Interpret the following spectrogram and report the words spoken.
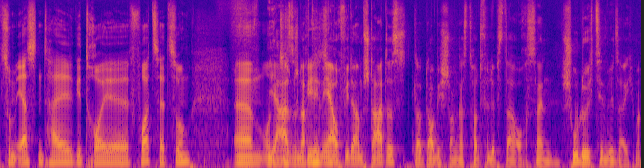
zum ersten Teil getreue Fortsetzung. Ähm, ja, also nachdem er auch wieder am Start ist, glaube glaub ich schon, dass Todd Phillips da auch seinen Schuh durchziehen will, sage ich mal.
